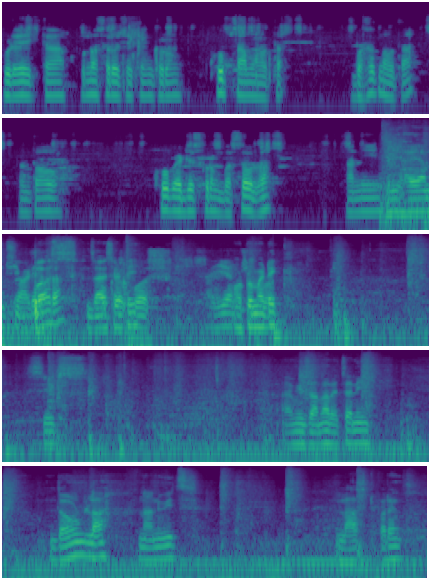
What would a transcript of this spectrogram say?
पुढे एकदा पूर्ण सर्व चेकिंग करून खूप सामान होता. बसत नव्हता पण तो खूप ॲडजस्ट करून बसवला. आणि ही आहे आमची गाडी बस जायसाठी. बस ऑटोमॅटिक सीट्स आम्ही जाणार ह्याच्यानी दौंडला नॉनव्हेज लास्टपर्यंत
